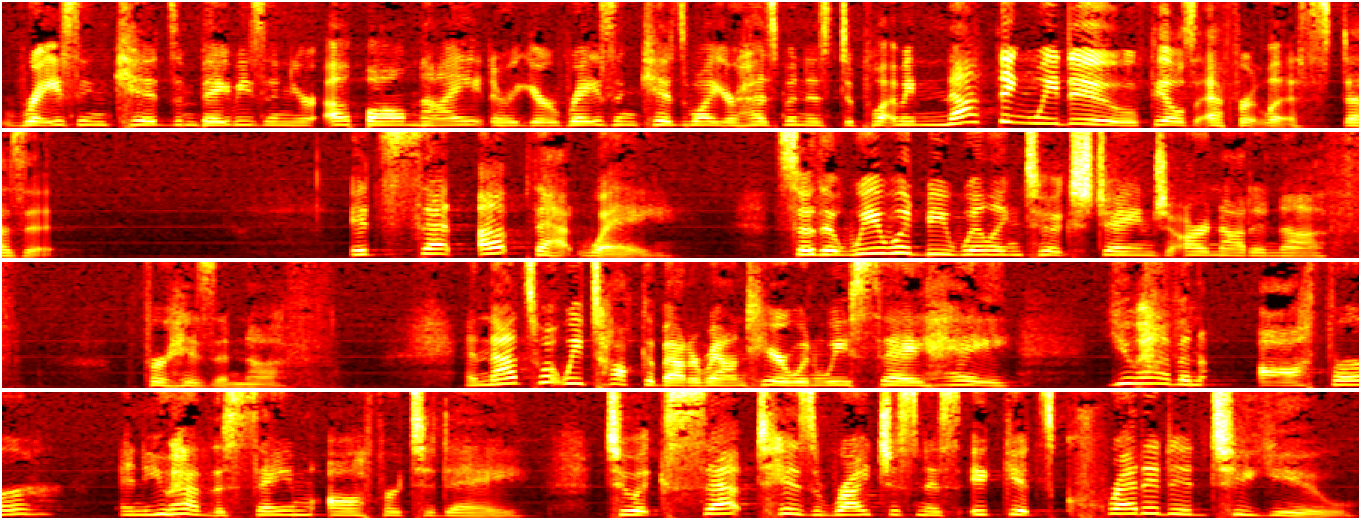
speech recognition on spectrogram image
raising kids and babies, and you're up all night, or you're raising kids while your husband is deployed. I mean, nothing we do feels effortless, does it? It's set up that way so that we would be willing to exchange our not enough for his enough. And that's what we talk about around here when we say, hey, you have an offer, and you have the same offer today to accept his righteousness, it gets credited to you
